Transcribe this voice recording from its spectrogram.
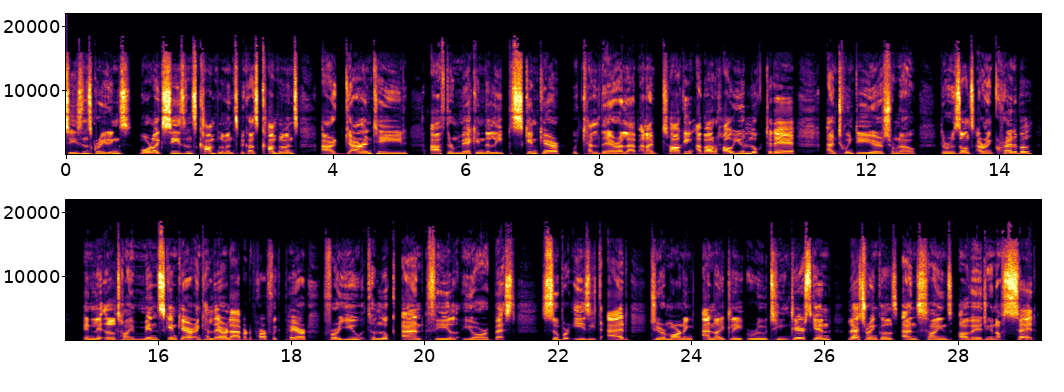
season's greetings, more like season's compliments, because compliments are guaranteed after making the leap to skincare with Caldera Lab. And I'm talking about how you look today and 20 years from now. The results are incredible in little time. Min Skincare and Caldera Lab are the perfect pair for you to look and feel your best. Super easy to add to your morning and nightly routine. Clear skin, less wrinkles, and signs of aging. Enough said.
